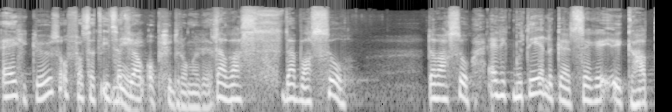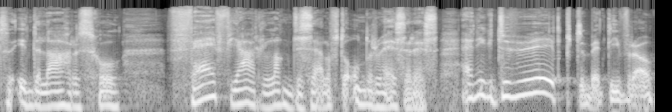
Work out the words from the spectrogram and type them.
eigen keuze of was dat iets dat jou opgedrongen werd? Dat was, dat was zo. Dat was zo. En ik moet eerlijk uit zeggen, ik had in de lagere school vijf jaar lang dezelfde onderwijzeres. En ik dweepte met die vrouw.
